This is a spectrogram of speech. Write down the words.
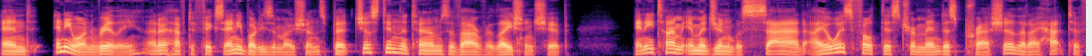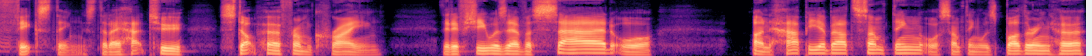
And anyone really, I don't have to fix anybody's emotions, but just in the terms of our relationship, anytime Imogen was sad, I always felt this tremendous pressure that I had to fix things, that I had to stop her from crying. That if she was ever sad or unhappy about something or something was bothering her,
